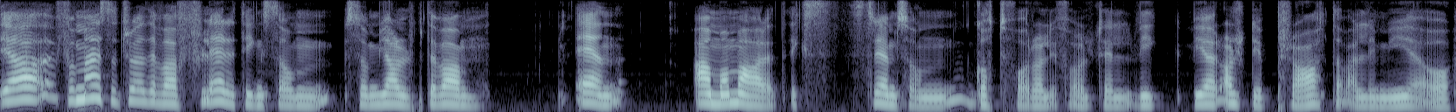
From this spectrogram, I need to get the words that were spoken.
Ja, for meg så tror jeg det var flere ting som, som hjalp. Det var en Jeg og mamma har et ekstremt sånn godt forhold i forhold til Vi, vi har alltid prata veldig mye og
